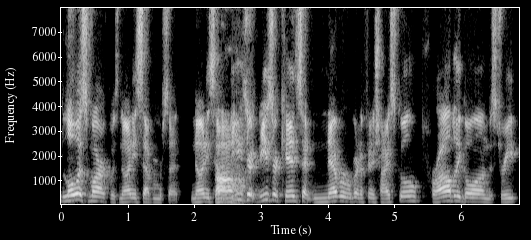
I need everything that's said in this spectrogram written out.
lowest mark was ninety seven percent. Ninety seven. Oh. These are these are kids that never were going to finish high school. Probably go on the street.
